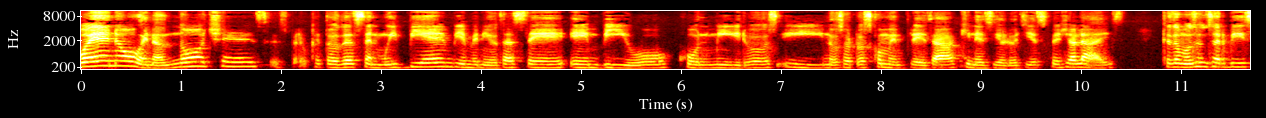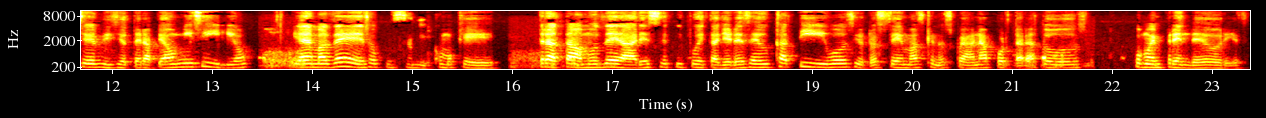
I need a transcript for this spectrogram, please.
Bueno, buenas noches. Espero que todos estén muy bien. Bienvenidos a este en vivo con Miros y nosotros como empresa Kinesiology Specialized, que somos un servicio de fisioterapia a domicilio y además de eso, pues como que tratamos de dar este tipo de talleres educativos y otros temas que nos puedan aportar a todos como emprendedores.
